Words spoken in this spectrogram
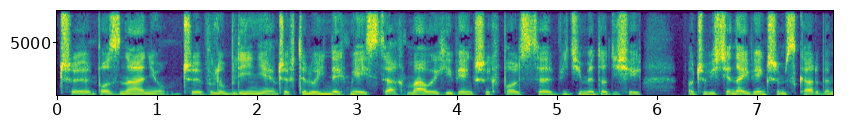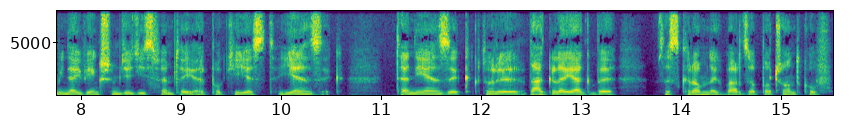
czy Poznaniu, czy w Lublinie, czy w tylu innych miejscach, małych i większych w Polsce, widzimy do dzisiaj Oczywiście największym skarbem i największym dziedzictwem tej epoki jest język. Ten język, który nagle jakby ze skromnych bardzo początków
